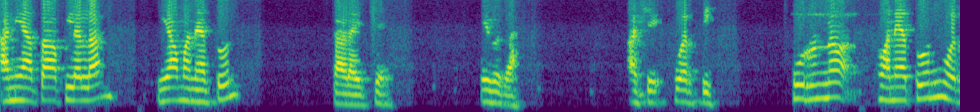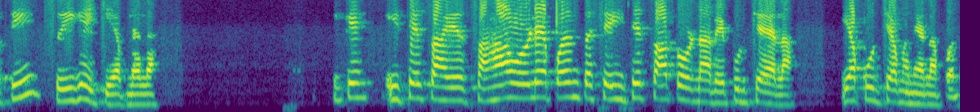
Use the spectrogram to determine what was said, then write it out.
आणि आता आपल्याला या मण्यातून काढायचे. हे बघा. असे वरती. पूर्ण मण्यातून वरती सुई घ्यायची आपल्याला. ठीक आहे? इथे सहा सहा ओढले आपण तसे इथे सात ओढणार आहे पुढच्या याला. या पुढच्या मण्याला पण.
